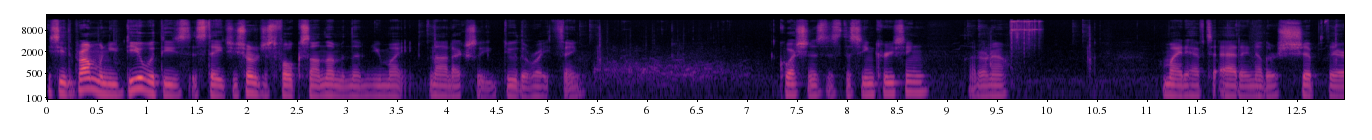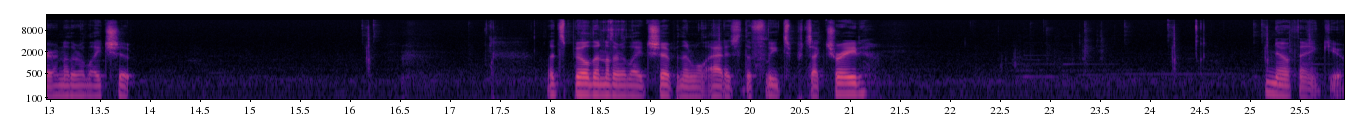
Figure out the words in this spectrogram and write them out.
You see, the problem when you deal with these estates, you sort of just focus on them and then you might not actually do the right thing. Question is, is this increasing? I don't know. Might have to add another ship there, another light ship. Let's build another light ship and then we'll add it to the fleet to protect trade. No, thank you.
